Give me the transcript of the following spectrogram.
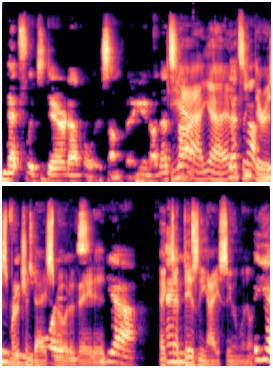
Netflix Daredevil or something. You know, that's yeah, not yeah. I don't that's think not there is merchandise toys. motivated, Yeah, except and- Disney, I assume. yeah.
